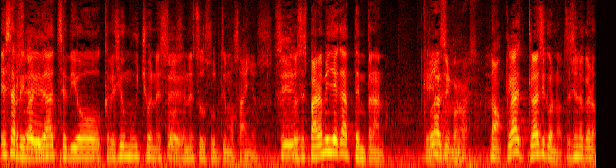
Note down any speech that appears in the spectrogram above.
Esa Sí. rivalidad se dio, creció mucho en estos, Sí. en estos últimos años. Sí. Entonces, para mí llega temprano. Que Clásico no es. No, clá- clásico no, estoy diciendo que no.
